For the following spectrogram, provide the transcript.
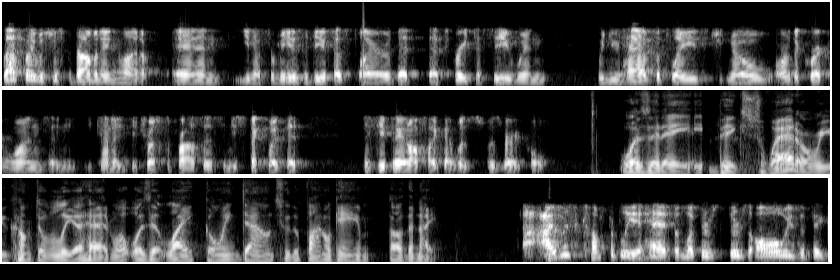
last night was just a dominating lineup. And you know, for me as a DFS player, that that's great to see when when you have the plays that you know are the correct ones, and you, you kind of you trust the process and you stick with it. To see it pay off like that was was very cool. Was it a big sweat, or were you comfortably ahead? What was it like going down to the final game of the night? I was comfortably ahead, but look, there's there's always a big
